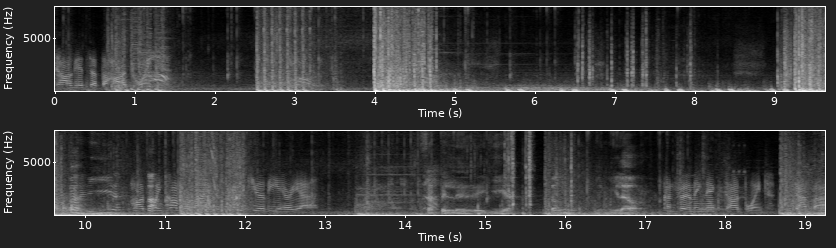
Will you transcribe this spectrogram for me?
targets at the hardpoint. อ่ะเหี้ย Hardpoint compromised. Secure the area. ซัดไปเลยเหี้ยไม่ต้องอย่างนี้แล้ว Confirming next hardpoint. Stand by.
